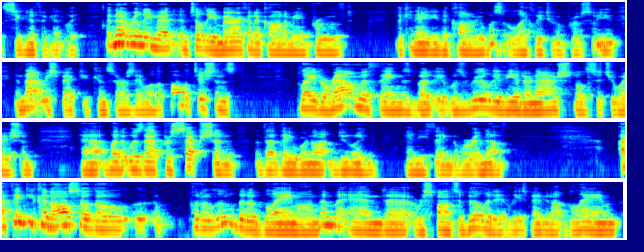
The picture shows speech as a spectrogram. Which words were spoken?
significantly. And that really meant until the American economy improved, the Canadian economy wasn't likely to improve. So you, in that respect, you can sort of say, well, the politicians played around with things, but it was really the international situation. Uh, but it was that perception that they were not doing anything or enough. I think you can also, though, put a little bit of blame on them and uh, responsibility, at least, maybe not blame,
